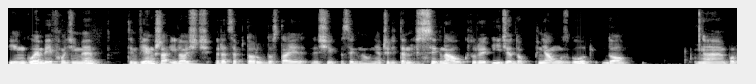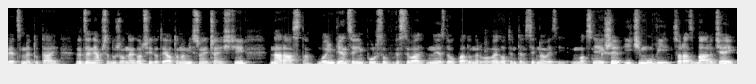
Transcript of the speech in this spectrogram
Im głębiej wchodzimy, tym większa ilość receptorów dostaje sygnał, nie? Czyli ten sygnał, który idzie do pnia mózgu, do e, powiedzmy tutaj rdzenia przedłużonego, czyli do tej autonomicznej części, narasta. Bo im więcej impulsów wysyłany jest do układu nerwowego, tym ten sygnał jest mocniejszy i ci mówi coraz bardziej,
